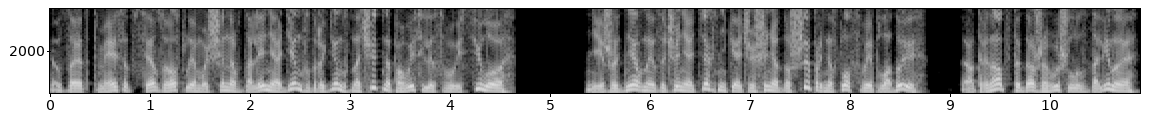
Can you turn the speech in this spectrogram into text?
За этот месяц все взрослые мужчины в долине один за другим значительно повысили свою силу. Ежедневное изучение техники очищения души принесло свои плоды, а тринадцатый даже вышел из долины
